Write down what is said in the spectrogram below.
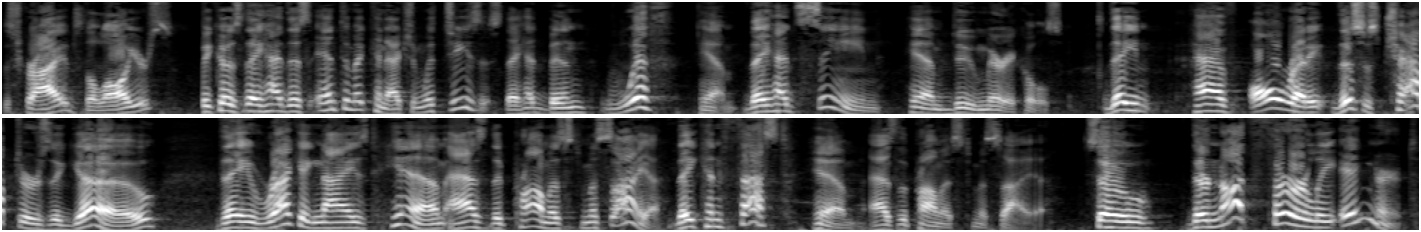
the scribes, the lawyers because they had this intimate connection with Jesus. They had been with him. They had seen him do miracles. They have already, this is chapters ago, they recognized him as the promised Messiah. They confessed him as the promised Messiah. So they're not thoroughly ignorant.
